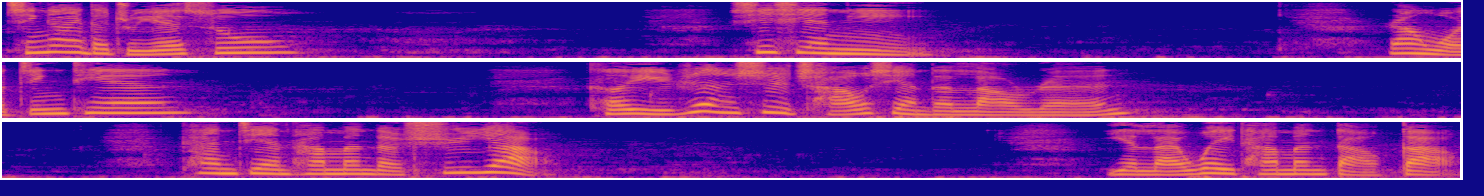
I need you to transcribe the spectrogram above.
亲爱的主耶稣，谢谢你，让我今天可以认识朝鲜的老人。看见他们的需要，也来为他们祷告，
